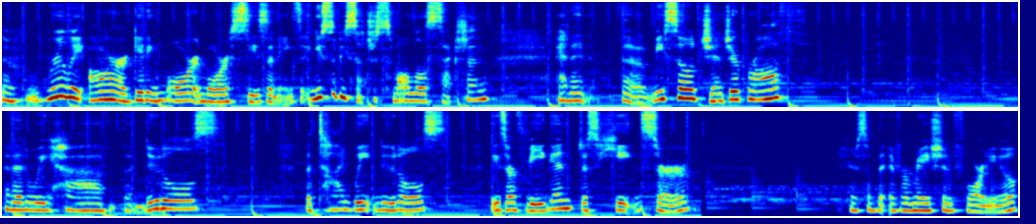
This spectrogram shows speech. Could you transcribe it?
They really are getting more and more seasonings. It used to be such a small little section. And then the miso ginger broth. And then we have the noodles, the Thai wheat noodles. These are vegan, just heat and serve. Here's some of the information for you.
